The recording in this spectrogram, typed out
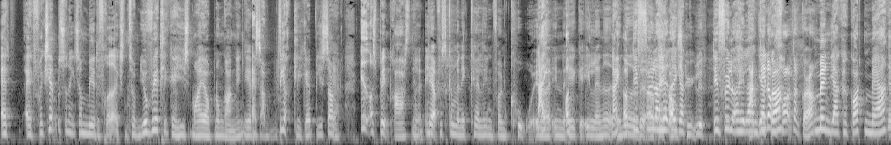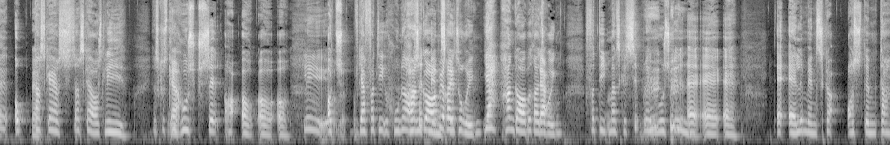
at, at for eksempel sådan en som Mette Frederiksen, som jo virkelig kan hisse mig op nogle gange, ikke? Ja. altså virkelig kan blive så Ja. edderspændt rasende. Ja, ikke? derfor skal man ikke kalde hende for en ko, eller Nej, en, og- et eller andet Nej, andet og det føler heller ikke, at, det føler heller Jamen, ikke, det er jeg der gør, folk, der gør. Men jeg kan godt mærke, oh, Ja. der, skal jeg, der skal jeg også lige, jeg skal også lige Ja. huske selv, og, og, og, og, Lige- og t- ja, fordi hun er Hanke også et op i retorikken. Ja, hanker op i retorikken. Ja. Fordi man skal simpelthen huske, at, at, at, at alle mennesker, også dem, der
